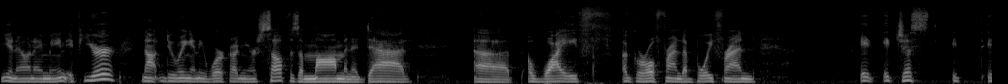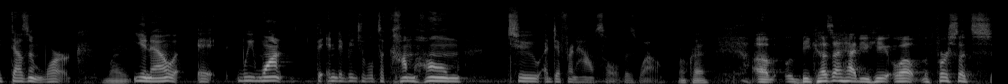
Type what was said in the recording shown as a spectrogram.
You know what I mean? If you're not doing any work on yourself as a mom and a dad, uh, a wife, a girlfriend, a boyfriend, it, it just it it doesn't work. Right. You know, it, we want the individual to come home to a different household as well. Okay. Uh, because I have you here, well, first let's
